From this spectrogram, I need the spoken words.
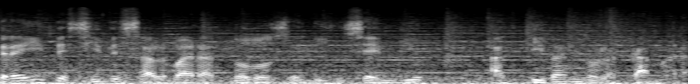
Seitrey decide salvar a todos del incendio activando la cámara.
